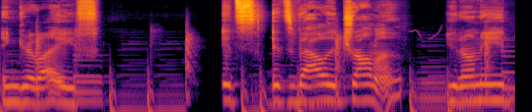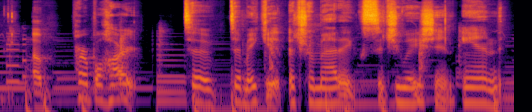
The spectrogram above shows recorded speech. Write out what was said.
in your life, it's it's valid trauma. You don't need a purple heart to to make it a traumatic situation and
